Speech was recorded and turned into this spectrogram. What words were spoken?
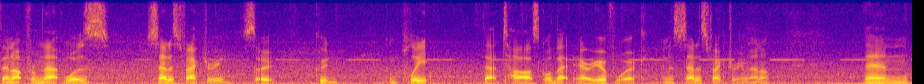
Then up from that was satisfactory, so could complete that task or that area of work in a satisfactory manner. Then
